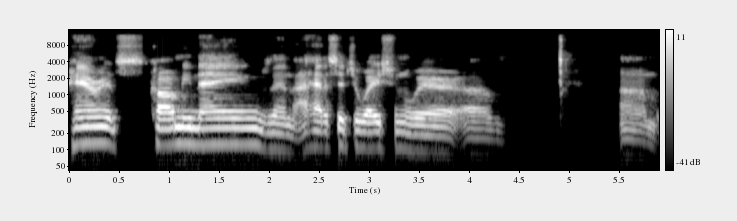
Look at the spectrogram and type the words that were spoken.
parents call me names, and I had a situation where um, um,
